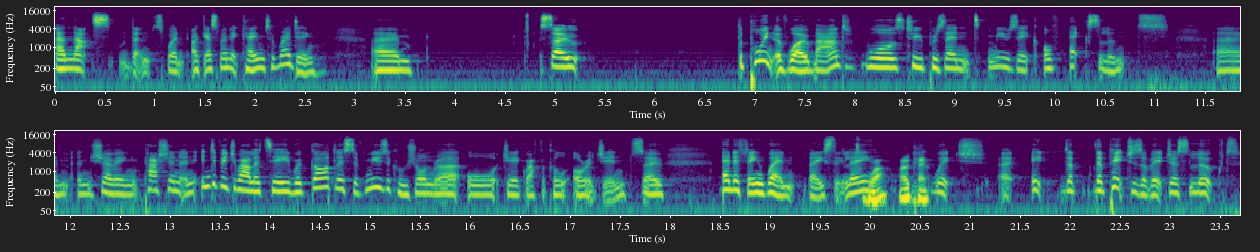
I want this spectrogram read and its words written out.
And that's that's when I guess when it came to Reading. Um, so the point of WOMAD was to present music of excellence um, and showing passion and individuality regardless of musical genre or geographical origin. So anything went basically. Wow. Okay. Which uh, it the the pictures of it just looked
